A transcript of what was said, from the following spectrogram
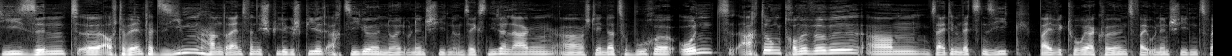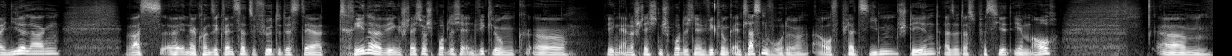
Die sind äh, auf Tabellenplatz 7, haben 23 Spiele gespielt, 8 Siege, 9 Unentschieden und 6 Niederlagen, äh, stehen da zu Buche. Und Achtung, Trommelwirbel, ähm, seit dem letzten Sieg bei Viktoria Köln, zwei Unentschieden, zwei Niederlagen, was äh, in der Konsequenz dazu führte, dass der Trainer wegen schlechter sportlicher Entwicklung, äh, wegen einer schlechten sportlichen Entwicklung entlassen wurde, auf Platz 7 stehend. Also das passiert eben auch. Ähm,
